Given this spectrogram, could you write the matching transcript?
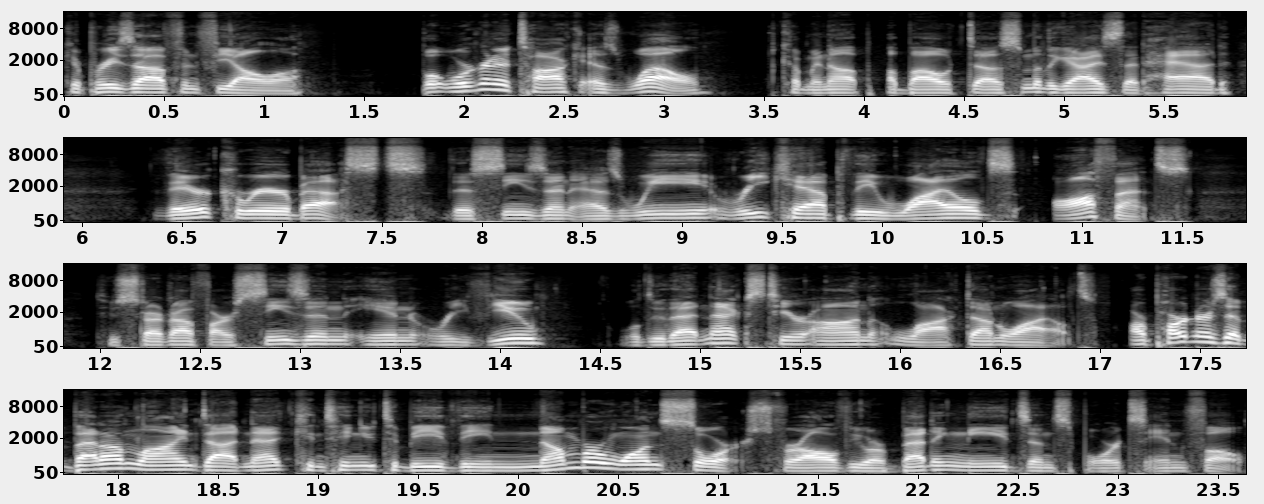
Kaprizov and Fiala. But we're going to talk as well coming up about uh, some of the guys that had – their career bests this season as we recap the Wild's offense to start off our season in review. We'll do that next here on Locked On Wild. Our partners at betonline.net continue to be the number one source for all of your betting needs and sports info.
